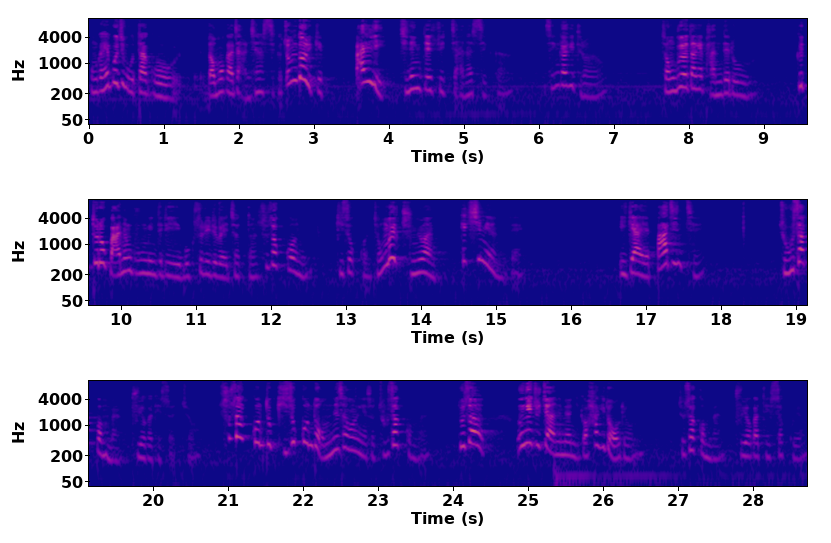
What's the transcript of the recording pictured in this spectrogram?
뭔가 해보지 못하고 넘어가지 않지 않았을까? 좀 더 이렇게 빨리 진행될 수 있지 않았을까 생각이 들어요. 정부 여당의 반대로 그토록 많은 국민들이 목소리를 외쳤던 수사권, 기소권 정말 중요한 핵심이었는데 이게 아예 빠진 채 조사권만 부여가 됐었죠. 수사권도 기소권도 없는 상황에서 조사권만 조사 응해주지 않으면 이거 하기도 어려운 조사권만 부여가 됐었고요.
